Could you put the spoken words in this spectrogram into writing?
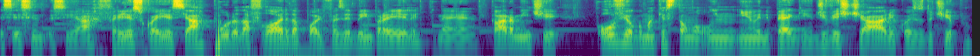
esse, esse, esse ar fresco aí, esse ar puro da Flórida pode fazer bem para ele, né? Claramente houve alguma questão em, em Winnipeg de vestiário e coisas do tipo,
